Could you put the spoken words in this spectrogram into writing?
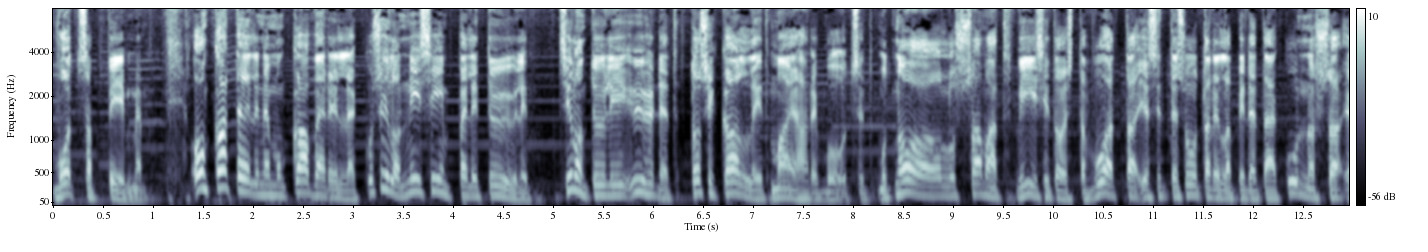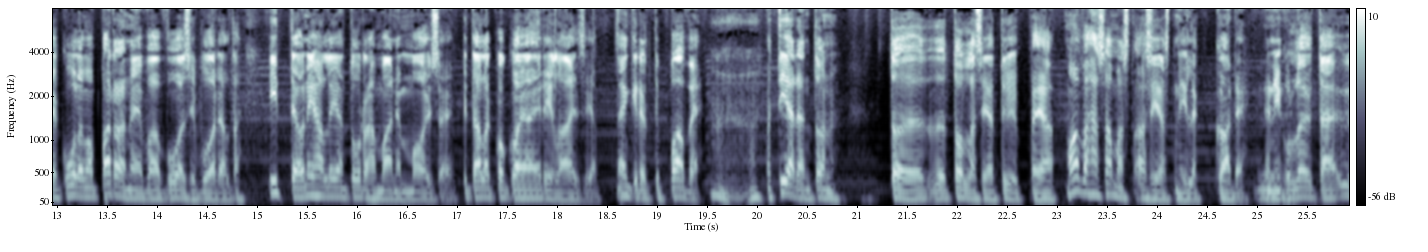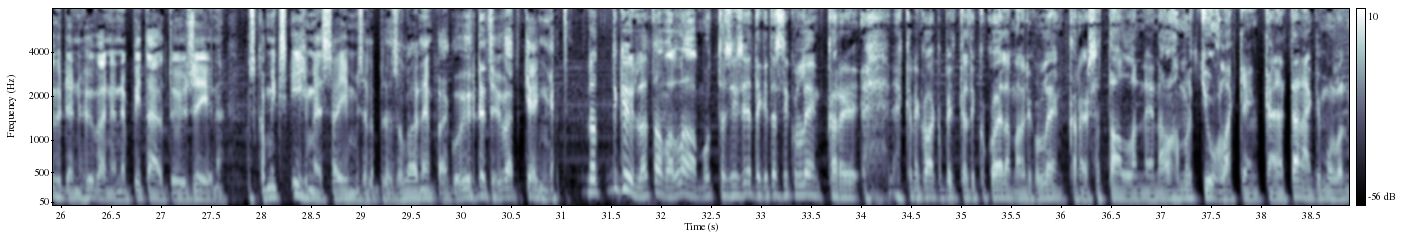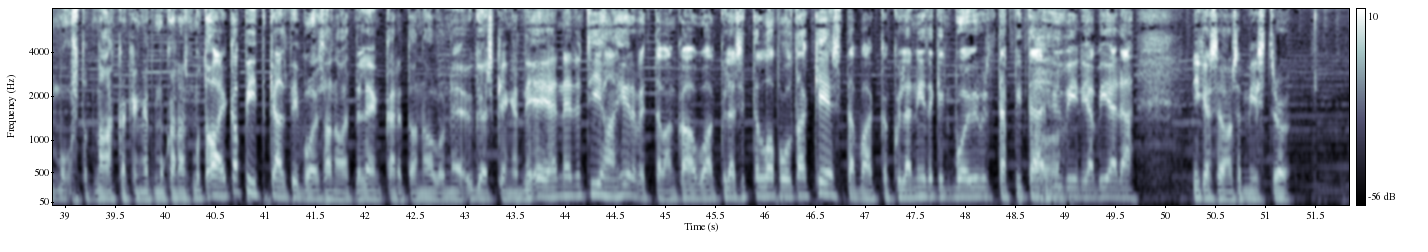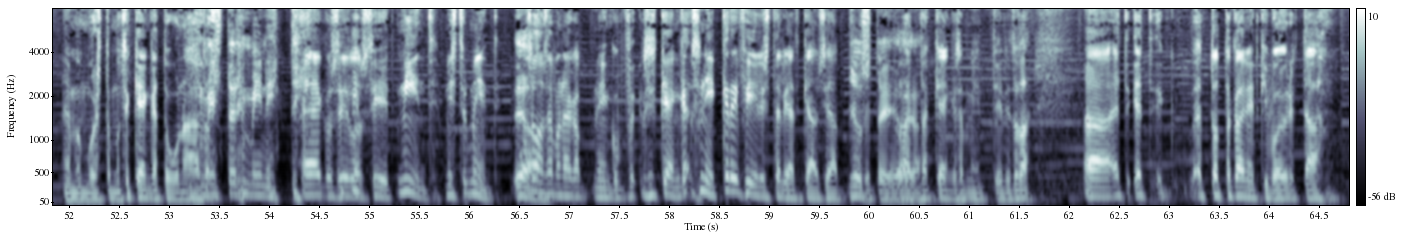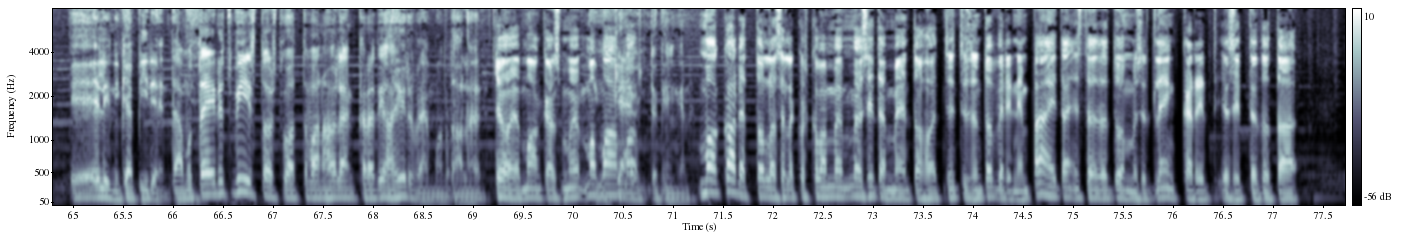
Whatsappiimme. On kateellinen mun kaverille, kun sillä on niin simppeli tyyli. Silloin tyyli yhdet tosi kalliit maiharibootsit, mutta ne on ollut samat 15 vuotta ja sitten suutarilla pidetään kunnossa ja kuulemma paranee vaan vuosi vuodelta. Itse on ihan liian turhamainen moiseen. Pitää olla koko ajan erilaisia. Näin kirjoitti Pave. Mm-hmm. Mä tiedän ton to, to, tollaisia tyyppejä. Mä oon vähän samasta asiasta niille kade. Mm. Ja niin kuin löytää yhden hyvän ja ne pitäytyy siinä. Koska miksi ihmeessä ihmisellä pitäisi olla enempää kuin yhdet hyvät kengät? No kyllä tavallaan, mutta siis etenkin tässä niin lenkkari, ehkä niin aika pitkälti koko elämä oli niin lenkkareissa tallanneena. Onhan mulla nyt juhlakenkää ja tänäänkin mulla on mustat nahkakengät mukana. Mutta aika pitkälti voi sanoa, että ne lenkkarit on ollut ne ykköskengät. Niin eihän ne nyt ihan hirvittävän kauan kyllä sitten lopulta kestä, vaikka kyllä niitäkin voi yrittää pitää oh. hyvin ja viedä mikä se on se Mr. En mä muista, mutta se kenkätuunaa. Mr. Minitti. Ei kun silloin siitä. Mint, Mr. Mint. Joo. Se on semmoinen, joka niinku, siis kenkä, sneakeri-fiilistelijät käy siellä Just niin, joo, laittaa joo. kenkänsä minttiin. Niin tota, ää, et, et, et, totta kai niitäkin voi yrittää elinikä pidentää, mutta ei nyt 15 vuotta vanhoja lenkkareita ihan hirveän montaa löydy. Joo, ja mä oon kanssa, mä, mä, mä, mä, Käyttökengänä. mä oon kade tollaselle, koska mä myös itse menen tohon, että sitten se on toverinen päitä, ja sitten on tuommoiset lenkkarit, ja sitten tota,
